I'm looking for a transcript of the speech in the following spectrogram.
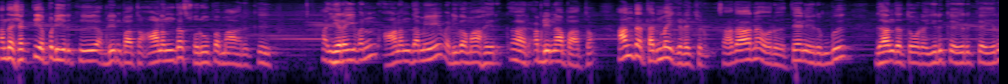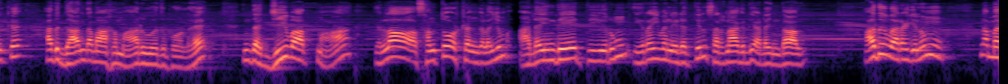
அந்த சக்தி எப்படி இருக்குது அப்படின்னு பார்த்தோம். ஆனந்த ஸ்வரூபமாக இருக்குது இறைவன் ஆனந்தமே வடிவமாக இருக்கார் அப்படின்னா பார்த்தோம். அந்த தன்மை கிடைச்சிடும். சாதாரண ஒரு தேனிரும்பு காந்தத்தோடு இருக்க இருக்க இருக்க அது காந்தமாக மாறுவது போல் இந்த ஜீவாத்மா எல்லா சந்தோஷங்களையும் அடைந்தே தீரும் இறைவனிடத்தில் சரணாகதி அடைந்தால். அது வரையிலும் நம்ம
